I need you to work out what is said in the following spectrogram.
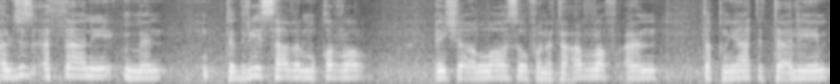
الجزء الثاني من تدريس هذا المقرر إن شاء الله سوف نتعرف عن تقنيات التعليم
